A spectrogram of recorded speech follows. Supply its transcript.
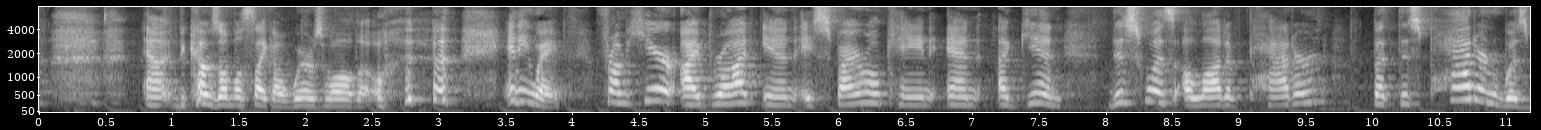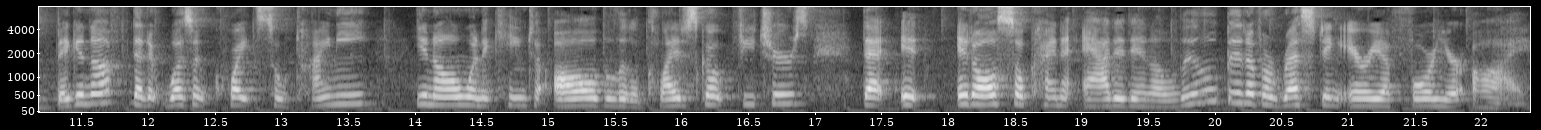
it becomes almost like a Where's Waldo? anyway, from here I brought in a spiral cane, and again, this was a lot of pattern, but this pattern was big enough that it wasn't quite so tiny you know, when it came to all the little kaleidoscope features, that it, it also kind of added in a little bit of a resting area for your eye.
